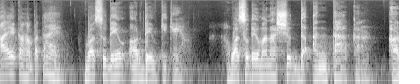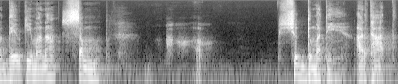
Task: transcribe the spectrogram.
आए कहा पता है? वसुदेव और देवकी के यहाँ। वसुदेव माना शुद्ध अंतकरण। और देव की माना सम शुद्ध मति अर्थात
